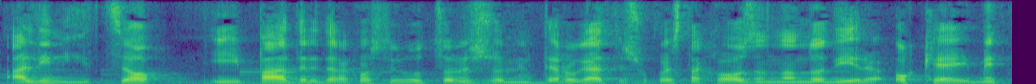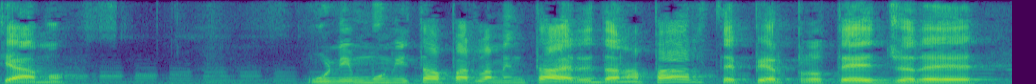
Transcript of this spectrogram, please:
all'inizio i padri della Costituzione si sono interrogati su questa cosa andando a dire ok, mettiamo un'immunità parlamentare da una parte per proteggere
